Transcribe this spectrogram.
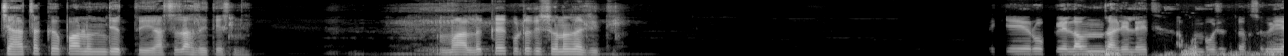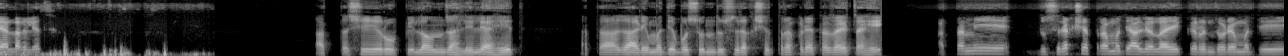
चहाचा कप आणून देतोय असं झालंय त्यासनी. मालक काय कुठं दिसणं झाली ती. की रोपे लावून झालेले आहेत. आपण बघू शकतो सगळे यायला लागलेत. आत्ताशे रोपे लावून झालेले आहेत. आता गाडीमध्ये बसून दुसऱ्या क्षेत्राकडे आता जायचं आहे. आता मी दुसऱ्या क्षेत्रामध्ये आलेलो आहे. करंजोड्यामध्ये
